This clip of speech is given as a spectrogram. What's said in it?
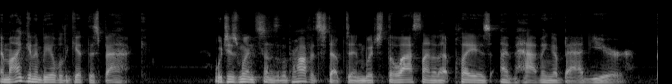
am I going to be able to get this back? Which is when Sons of the Prophet stepped in, which the last line of that play is, I'm having a bad year.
